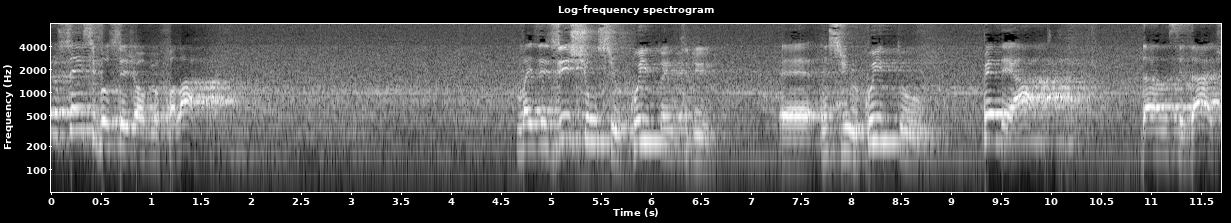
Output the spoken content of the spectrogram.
Eu não sei se você já ouviu falar, mas existe um circuito entre é, um circuito PDA da ansiedade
